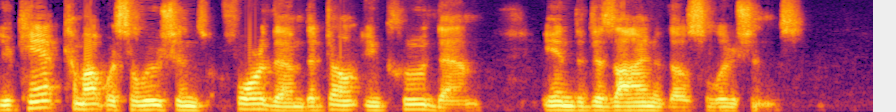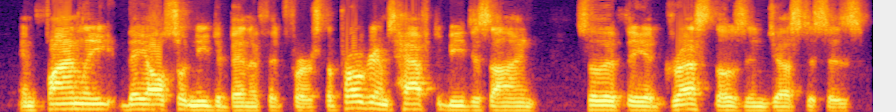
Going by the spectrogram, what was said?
You can't come up with solutions for them that don't include them in the design of those solutions. And finally, they also need to benefit first. The programs have to be designed so that they address those injustices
